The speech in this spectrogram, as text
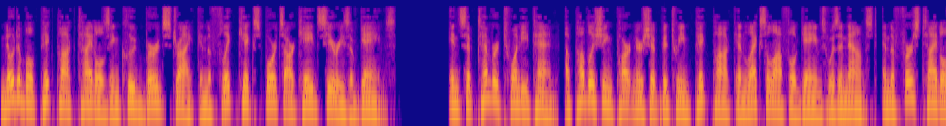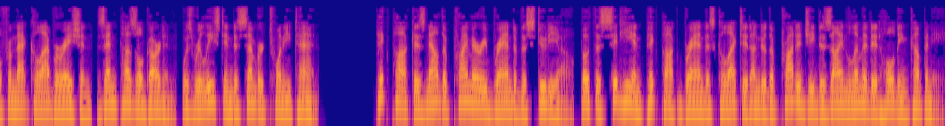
Notable PikPok titles include Bird Strike and the Flick Kick Sports arcade series of games. In September 2010, a publishing partnership between PikPok and Lexaloffle Games was announced, and the first title from that collaboration, Zen Puzzle Garden, was released in December 2010. PikPok is now the primary brand of the studio. Both the Sidhe and PikPok brand is collected under the Prodigy Design Limited holding company.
